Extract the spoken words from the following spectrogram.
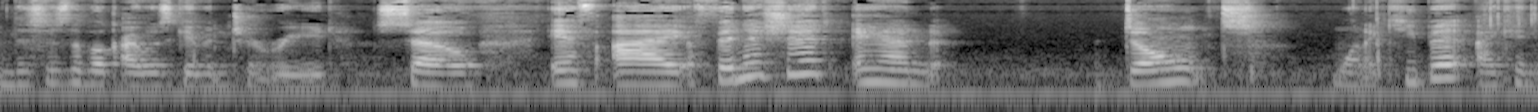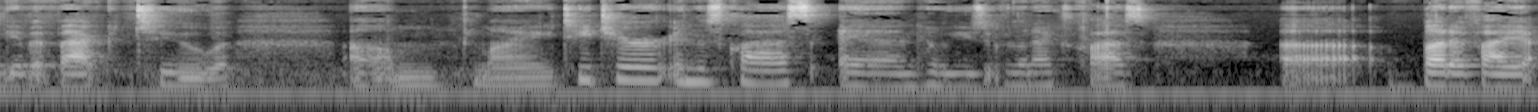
This is the book I was given to read. So if I finish it and don't want to keep it, I can give it back to um, my teacher in this class and he'll use it for the next class. Uh, but if I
